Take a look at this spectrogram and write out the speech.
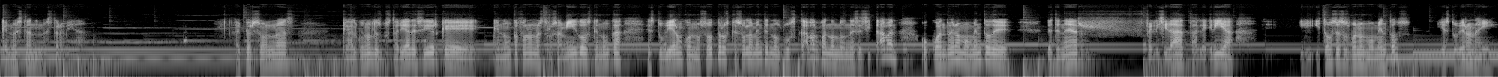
que no están en nuestra vida. Hay personas que a algunos les gustaría decir que, que nunca fueron nuestros amigos, que nunca estuvieron con nosotros, que solamente nos buscaban cuando nos necesitaban o cuando era momento de, de tener felicidad, alegría y, y todos esos buenos momentos y estuvieron ahí.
